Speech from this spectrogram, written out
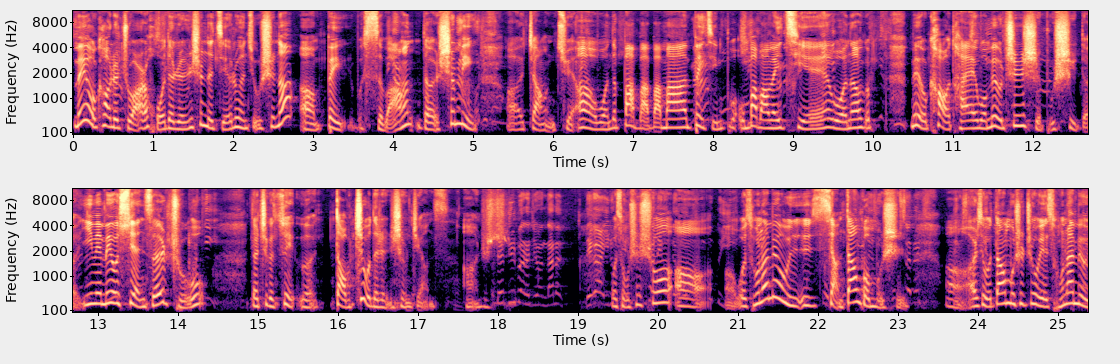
没有靠着主而活的人生的结论就是呢，啊，被死亡的生命呃掌权啊。我的爸爸爸妈背景不，我爸爸没钱，我呢没有靠台，我没有知识，不是的，因为没有选择主的这个罪恶，导致我的人生这样子啊。这是我总是说，哦，我从来没有想当过牧师。嗯，而且我当牧师之后，也从来没有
